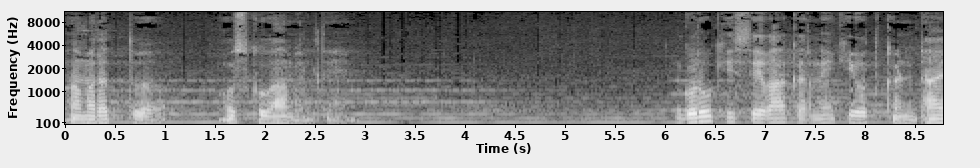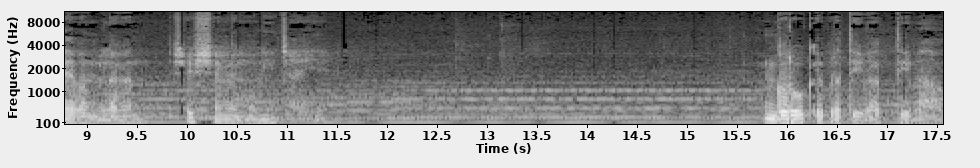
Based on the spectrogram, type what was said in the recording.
अमरत्व उसको आ मिलते हैं। गुरु की सेवा करने की उत्कंठा एवं लगन शिष्य में होनी चाहिए। गुरु के प्रति भक्ति भाव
